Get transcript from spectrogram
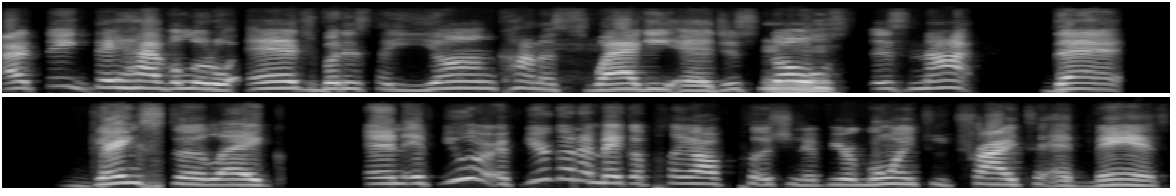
I think they have a little edge, but it's a young kind of swaggy edge. It's no, mm-hmm. it's not that gangster like. And if you are if you're gonna make a playoff push and if you're going to try to advance,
